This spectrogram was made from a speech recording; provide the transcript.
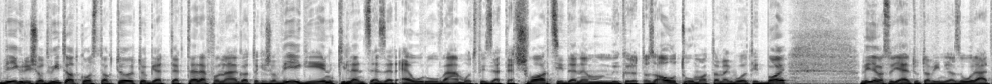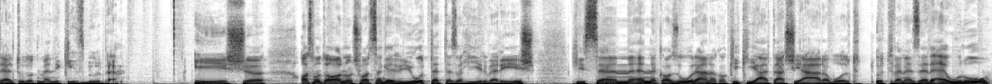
Végül is ott vitatkoztak, töltögettek, telefonálgattak, és a végén 9000 euró vámot fizetett Schwarzi, de nem működött az automata, meg volt itt baj. Lényeg az, hogy el tudta vinni az órát, el tudott menni Kitzbühelbe. És azt mondta Arnold Schwarzenegger, hogy jót tett ez a hírverés, hiszen ennek az órának a kikiáltási ára volt 50 ezer euró,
